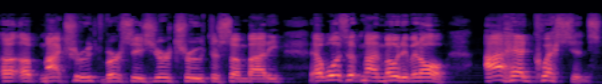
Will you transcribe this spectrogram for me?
uh, my truth versus your truth to somebody. That wasn't my motive at all. I had questions.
